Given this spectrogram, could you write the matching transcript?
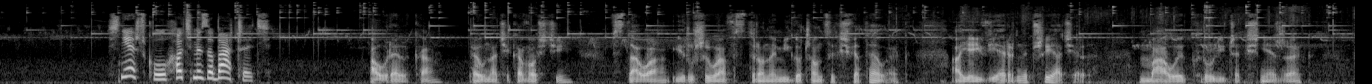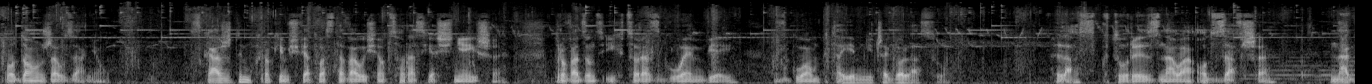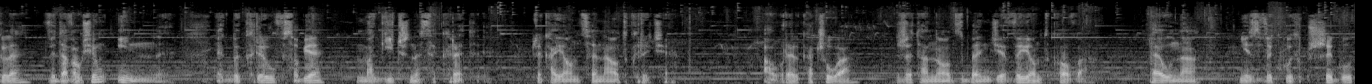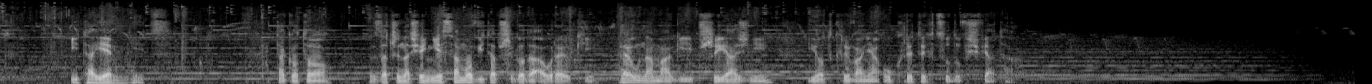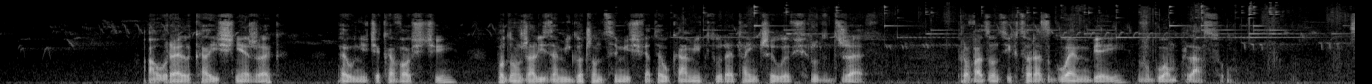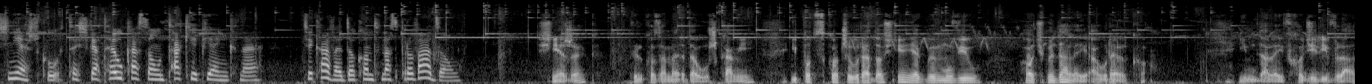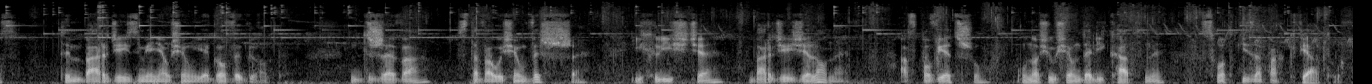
Śnieżku, chodźmy zobaczyć. Aurelka, pełna ciekawości, wstała i ruszyła w stronę migoczących światełek, a jej wierny przyjaciel, mały króliczek Śnieżek, podążał za nią. Z każdym krokiem światła stawały się coraz jaśniejsze, prowadząc ich coraz głębiej w głąb tajemniczego lasu. Las, który znała od zawsze, nagle wydawał się inny, jakby krył w sobie magiczne sekrety, czekające na odkrycie. Aurelka czuła, że ta noc będzie wyjątkowa, pełna niezwykłych przygód i tajemnic. Tak oto zaczyna się niesamowita przygoda Aurelki, pełna magii, przyjaźni i odkrywania ukrytych cudów świata. Aurelka i Śnieżek, pełni ciekawości, podążali za migoczącymi światełkami, które tańczyły wśród drzew, prowadząc ich coraz głębiej w głąb lasu. Śnieżku, te światełka są takie piękne. Ciekawe, dokąd nas prowadzą. Śnieżek tylko zamerdał łóżkami i podskoczył radośnie, jakby mówił: Chodźmy dalej, Aurelko. Im dalej wchodzili w las, tym bardziej zmieniał się jego wygląd. Drzewa stawały się wyższe, ich liście bardziej zielone, a w powietrzu unosił się delikatny, słodki zapach kwiatów.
